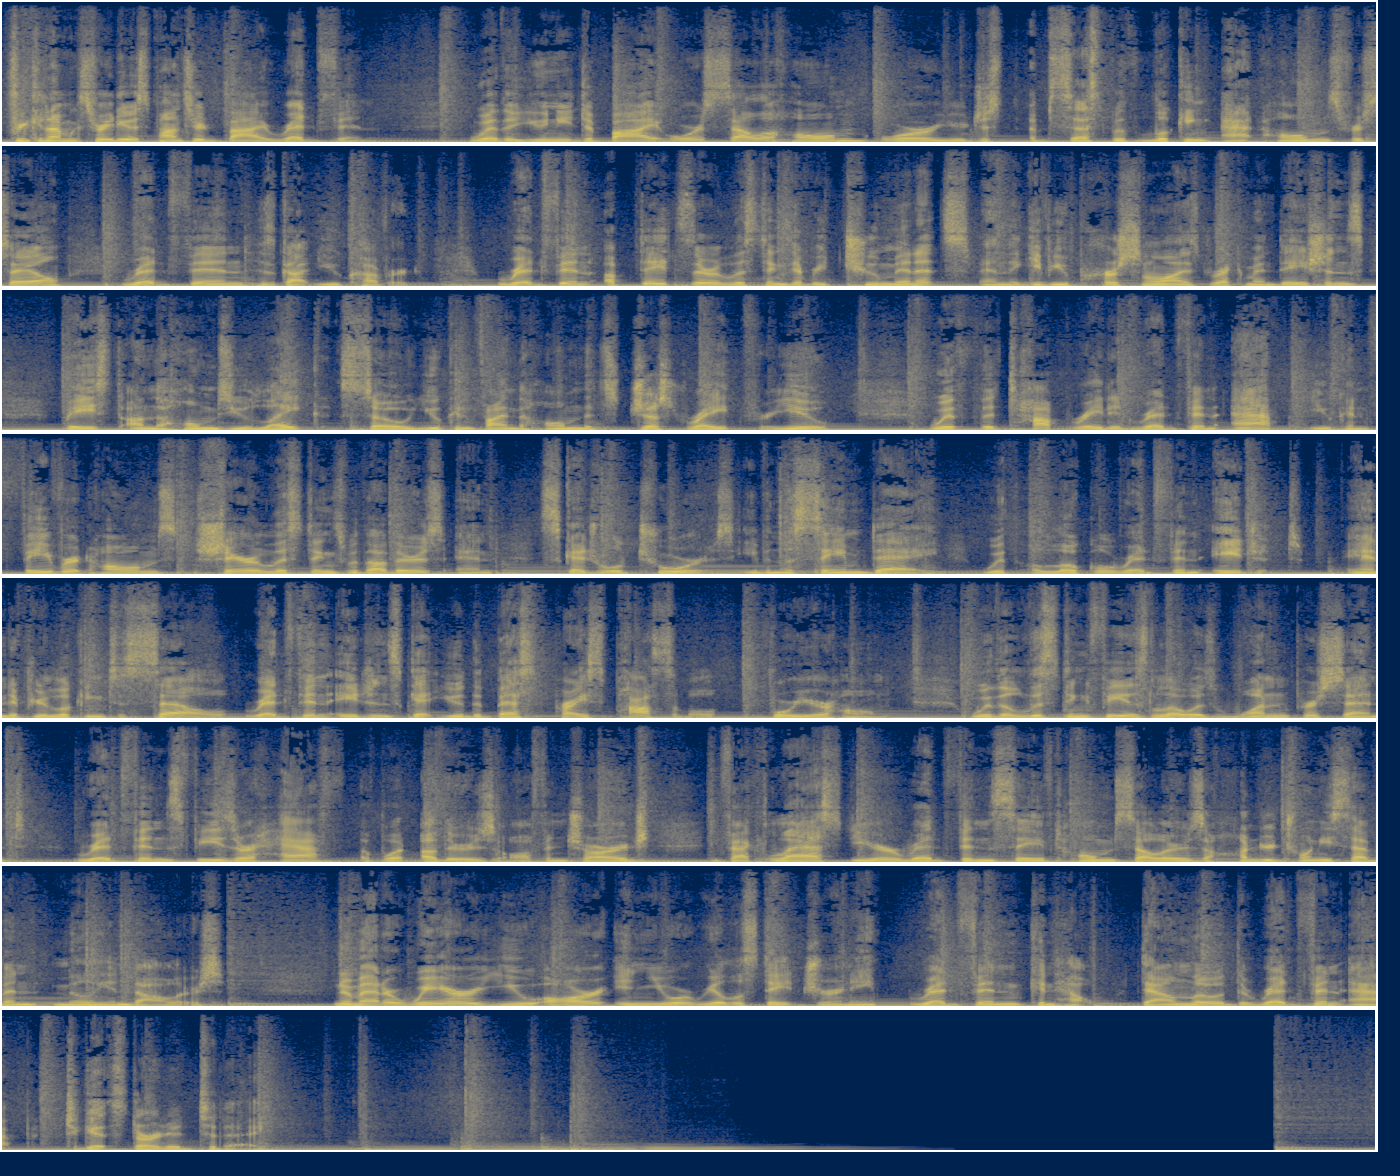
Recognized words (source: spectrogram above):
Freakonomics Radio is sponsored by Redfin. Whether you need to buy or sell a home, or you're just obsessed with looking at homes for sale, Redfin has got you covered. Redfin updates their listings every two minutes, and they give you personalized recommendations based on the homes you like, so you can find the home that's just right for you. With the top rated Redfin app, you can favorite homes, share listings with others, and schedule tours even the same day with a local Redfin agent. And if you're looking to sell, Redfin agents get you the best price possible for your home. With a listing fee as low as 1%, Redfin's fees are half of what others often charge. In fact, last year, Redfin saved home sellers $127 million. No matter where you are in your real estate journey, Redfin can help. Download the Redfin app to get started today.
